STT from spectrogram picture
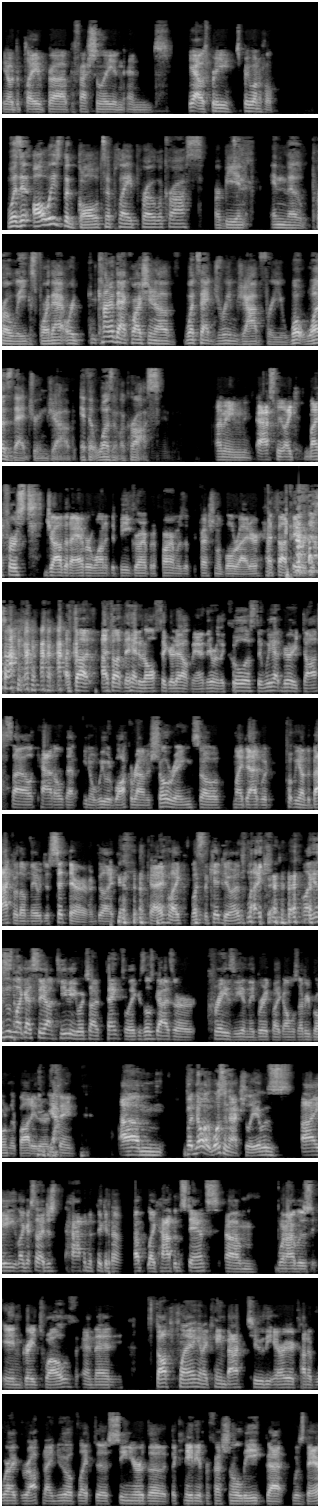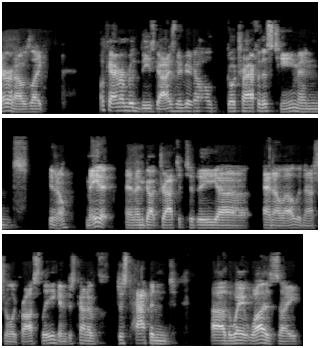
you know, to play uh, professionally, and and yeah, it was pretty it's pretty wonderful. Was it always the goal to play pro lacrosse or be in in the pro leagues for that, or kind of that question of what's that dream job for you? What was that dream job if it wasn't lacrosse? I mean, ask me like my first job that I ever wanted to be growing up at a farm was a professional bull rider. I thought they were just, I thought, I thought they had it all figured out, man. They were the coolest. And we had very docile cattle that, you know, we would walk around a show ring. So my dad would put me on the back of them. They would just sit there and be like, okay, like what's the kid doing? Like, like this isn't like I see on TV, which I thankfully, cause those guys are crazy and they break like almost every bone in their body. They're yeah. insane. Um, but no, it wasn't actually. It was I like I said, I just happened to pick it up like happenstance um, when I was in grade twelve, and then stopped playing. And I came back to the area kind of where I grew up, and I knew of like the senior, the the Canadian Professional League that was there, and I was like, okay, I remember these guys. Maybe I'll go try out for this team, and you know, made it, and then got drafted to the uh, NLL, the National Lacrosse League, and just kind of just happened uh, the way it was. I,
